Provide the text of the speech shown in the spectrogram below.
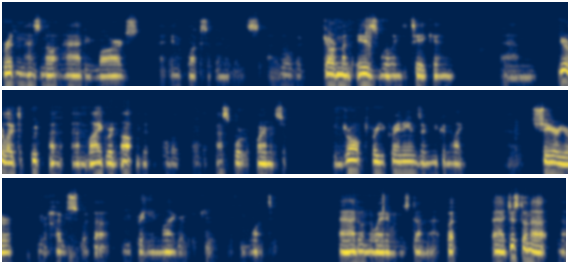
Britain has not had a large influx of immigrants. Although the government is willing to take in, um, you're allowed to put a, a migrant up. All the, all the passport requirements have been dropped for Ukrainians, and you can like uh, share your your house with a Ukrainian migrant if you if you want to. And I don't know anyone who's done that, but uh, just on a, a,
